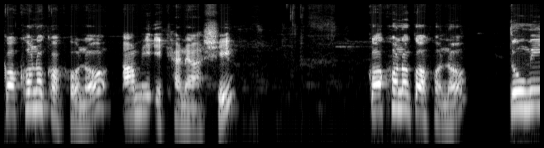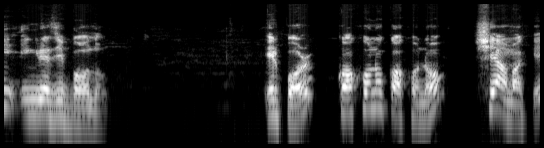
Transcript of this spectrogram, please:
কখনো কখনো আমি এখানে আসি, কখনো কখনো তুমি ইংরেজি বলো। এরপর কখনো কখনো সে আমাকে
